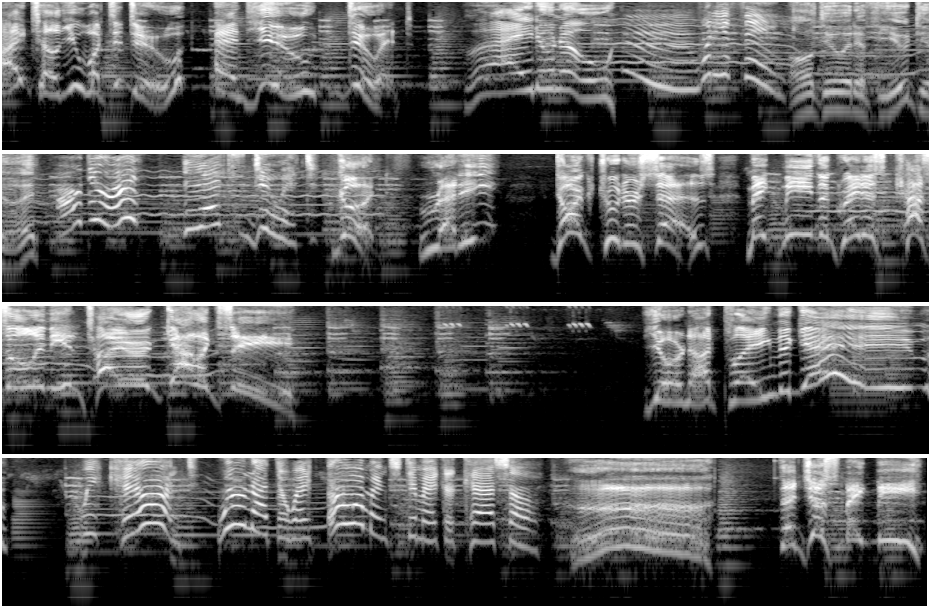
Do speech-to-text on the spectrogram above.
I tell you what to do, and you do it. I don't know. Hmm, what do you think? I'll do it if you do it. I'll do it. Let's do it. Good. Ready? Dark Truder says, make me the greatest castle in the entire galaxy! You're not playing the game! We can't. We're not the right elements to make a castle. Ugh. Then just make me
